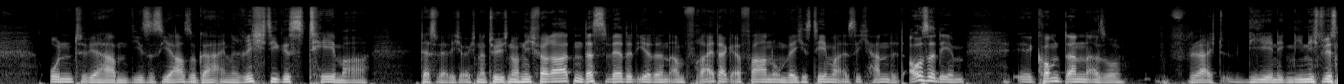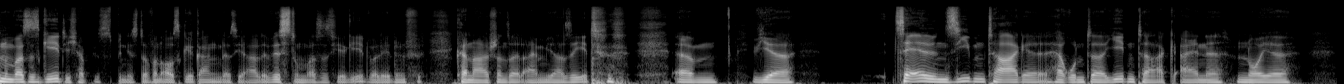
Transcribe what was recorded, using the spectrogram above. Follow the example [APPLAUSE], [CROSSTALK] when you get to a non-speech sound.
und wir haben dieses Jahr sogar ein richtiges Thema. Das werde ich euch natürlich noch nicht verraten. Das werdet ihr dann am Freitag erfahren, um welches Thema es sich handelt. Außerdem äh, kommt dann, also vielleicht diejenigen, die nicht [LAUGHS] wissen, um was es geht. Ich hab, bin jetzt davon ausgegangen, dass ihr alle wisst, um was es hier geht, weil ihr den Kanal schon seit einem Jahr seht. [LAUGHS] ähm, wir zählen sieben Tage herunter, jeden Tag eine neue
